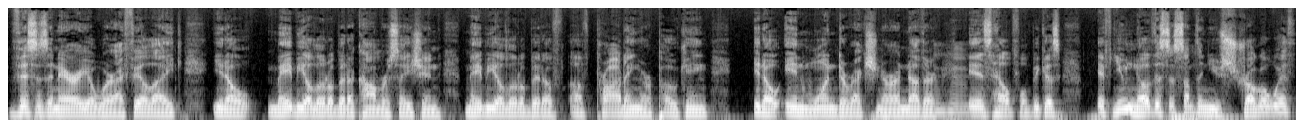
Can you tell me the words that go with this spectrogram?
this is an area where I feel like you know maybe a little bit of conversation, maybe a little bit of of prodding or poking, you know, in one direction or another is helpful because if you know this is something you struggle with,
